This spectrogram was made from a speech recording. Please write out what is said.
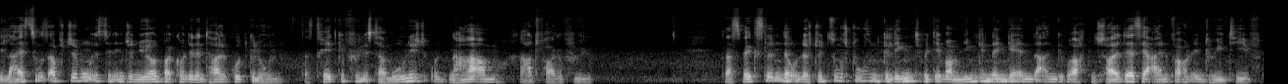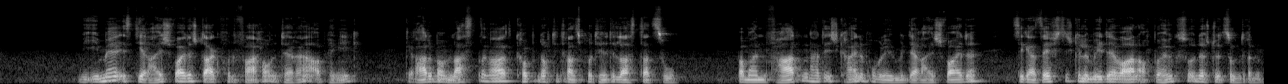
Die Leistungsabstimmung ist den Ingenieuren bei Continental gut gelungen. Das Tretgefühl ist harmonisch und nahe am Radfahrgefühl. Das Wechseln der Unterstützungsstufen gelingt mit dem am linken Lenkerende angebrachten Schalter sehr einfach und intuitiv. Wie immer ist die Reichweite stark von Fahrer und Terrain abhängig Gerade beim Lastenrad kommt noch die transportierte Last dazu. Bei meinen Fahrten hatte ich keine Probleme mit der Reichweite. Ca. 60 Kilometer waren auch bei höchster Unterstützung drin.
